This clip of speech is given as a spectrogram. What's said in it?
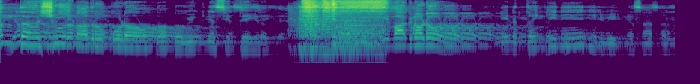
ಎಂತಹ ಶೂರನಾದರೂ ಕೂಡ ಒಂದೊಂದು ವೀಕ್ನೆಸ್ ಇದ್ದೇ ಇರುತ್ತೆ. ಇವಾಗ ನೋಡು ನಿನ್ನ ತಂಗಿನೇ ನಿನ್ನ ವೀಕ್ನೆಸ್ ಆದಲ್ಲ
